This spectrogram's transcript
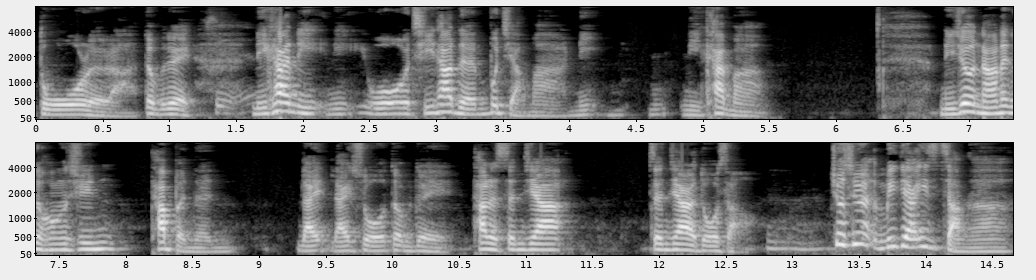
多了啦，对不对？是。你看你你我其他的人不讲嘛，你你你看嘛，你就拿那个黄勋他本人来来说，对不对？他的身家增加了多少？嗯，就是因为 NVIDIA 一直涨啊，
